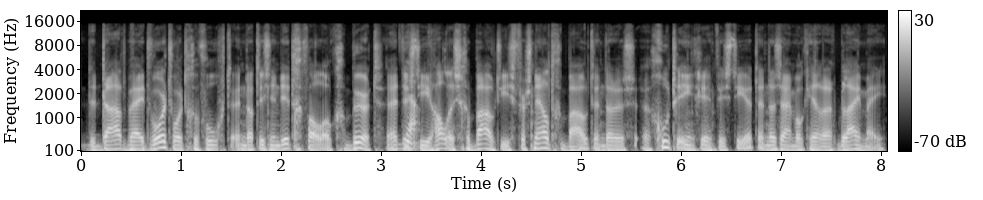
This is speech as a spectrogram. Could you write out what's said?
de daad bij het woord wordt gevoegd. En dat is in dit geval ook gebeurd. Hè. Dus Ja. die hal is gebouwd, die is versneld gebouwd. En daar is eh, goed in geïnvesteerd. En daar zijn we ook heel erg blij mee.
